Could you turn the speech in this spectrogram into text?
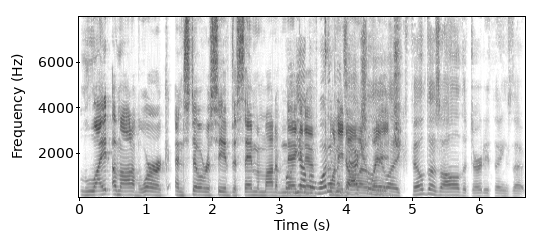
light amount of work and still receive the same amount of Well, negative yeah, but what if twenty it's actually wage. like Phil does all the dirty things that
